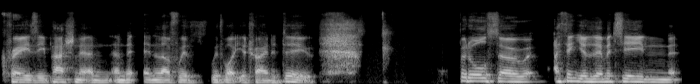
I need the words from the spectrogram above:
crazy passionate and, and in love with with what you're trying to do. But also, I think you're limiting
